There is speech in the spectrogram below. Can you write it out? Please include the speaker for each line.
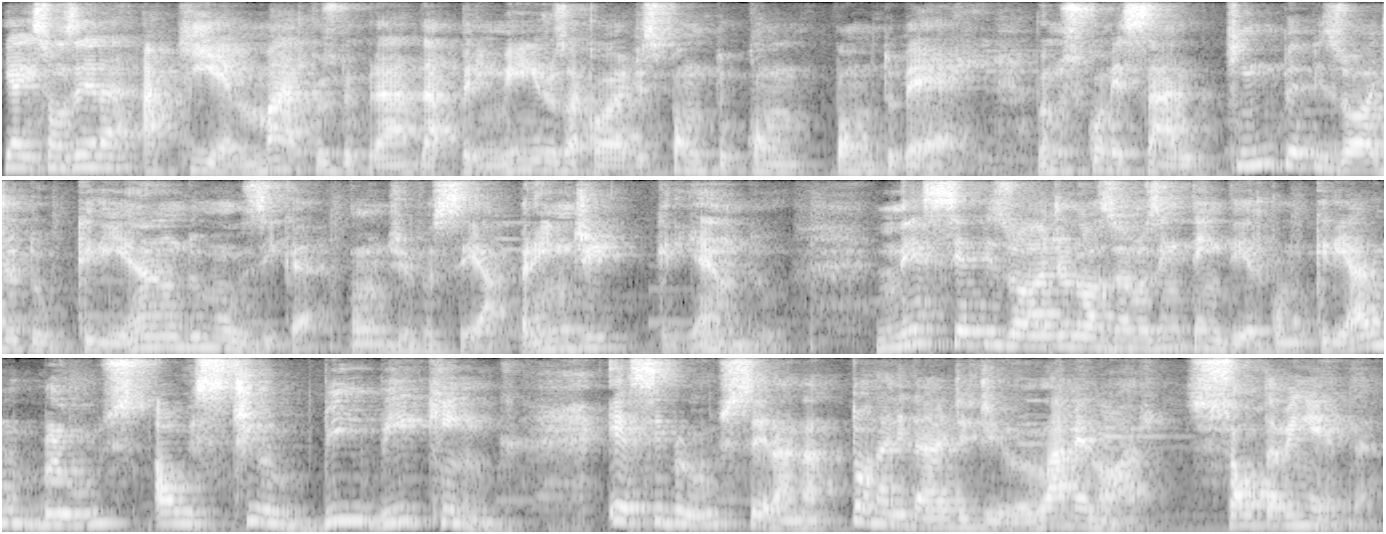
Speaker 1: E aí, Sonzeira, aqui é Marcos Duprá da primeirosacordes.com.br. Vamos começar o quinto episódio do Criando Música, onde você aprende criando. Nesse episódio, nós vamos entender como criar um blues ao estilo B.B. King. Esse blues será na tonalidade de Lá menor. Solta a vinheta.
